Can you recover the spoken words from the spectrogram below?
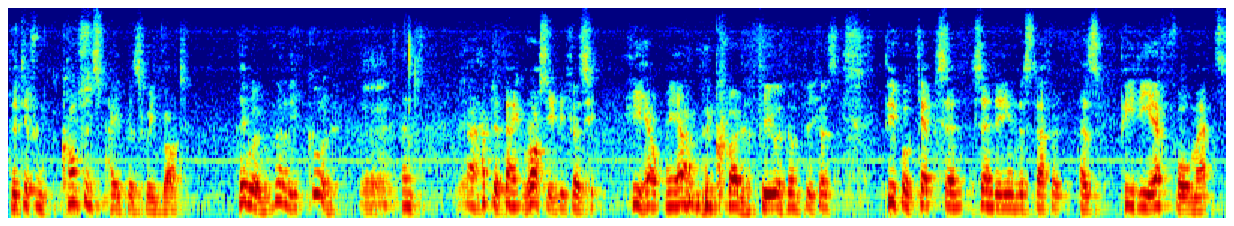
the different conference papers we got, they were really good. Yeah. And I have to thank Rossi because he, he helped me out with quite a few of them because people kept send, sending in the stuff as PDF formats,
